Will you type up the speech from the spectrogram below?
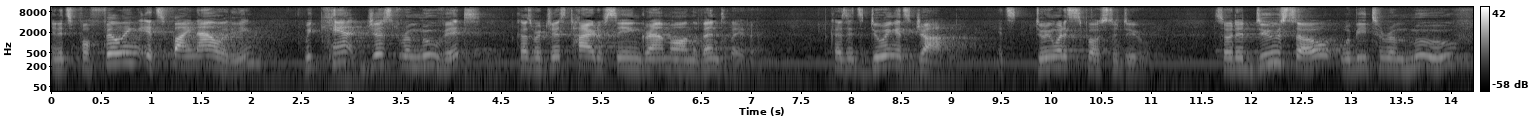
and it's fulfilling its finality, we can't just remove it because we're just tired of seeing grandma on the ventilator. Because it's doing its job, it's doing what it's supposed to do. So to do so would be to remove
